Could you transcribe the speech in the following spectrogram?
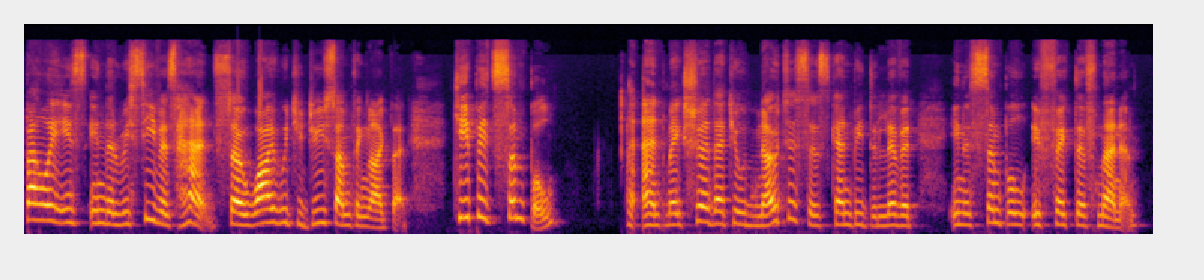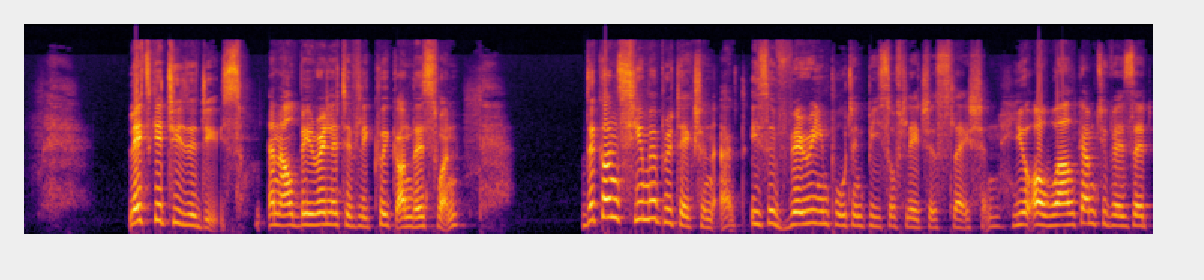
power is in the receiver's hands. So why would you do something like that? Keep it simple and make sure that your notices can be delivered in a simple, effective manner. Let's get to the do's, and I'll be relatively quick on this one. The Consumer Protection Act is a very important piece of legislation. You are welcome to visit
